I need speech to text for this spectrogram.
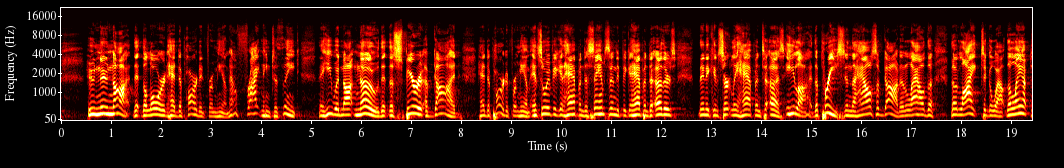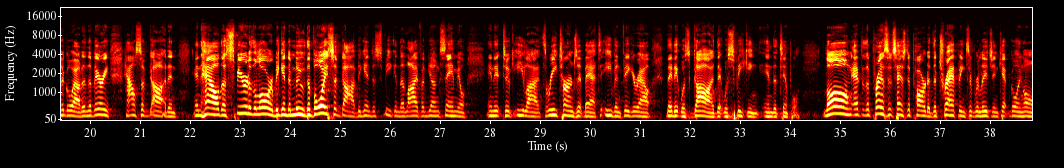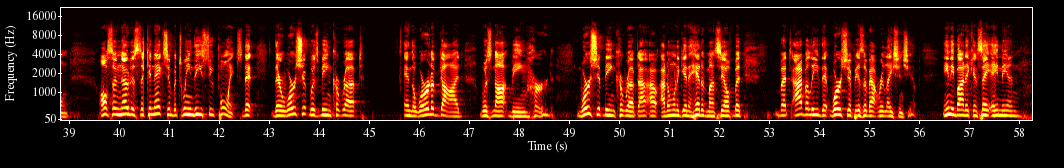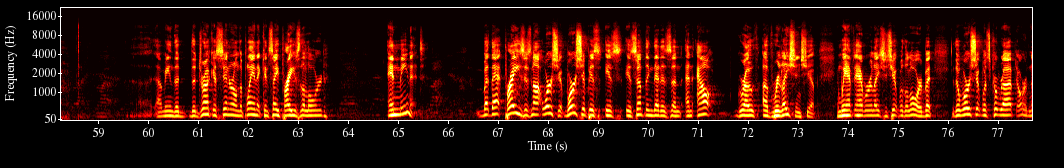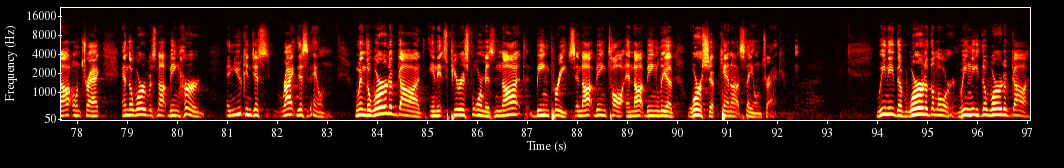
who knew not that the Lord had departed from him. How frightening to think that he would not know that the Spirit of God had departed from him. And so, if it could happen to Samson, if it could happen to others, then it can certainly happen to us. Eli, the priest in the house of God, had allowed the, the light to go out, the lamp to go out in the very house of God, and, and how the Spirit of the Lord began to move, the voice of God began to speak in the life of young Samuel. And it took Eli three turns at bat to even figure out that it was God that was speaking in the temple. Long after the presence has departed, the trappings of religion kept going on. Also, notice the connection between these two points that their worship was being corrupt and the word of God was not being heard. Worship being corrupt, I, I, I don't want to get ahead of myself, but, but I believe that worship is about relationship. Anybody can say amen. Uh, I mean, the, the drunkest sinner on the planet can say, Praise the Lord, and mean it but that praise is not worship. Worship is is is something that is an, an outgrowth of relationship. And we have to have a relationship with the Lord. But the worship was corrupt or not on track, and the word was not being heard. And you can just write this down. When the word of God in its purest form is not being preached and not being taught and not being lived, worship cannot stay on track. We need the word of the Lord. We need the word of God.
